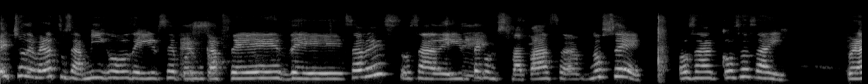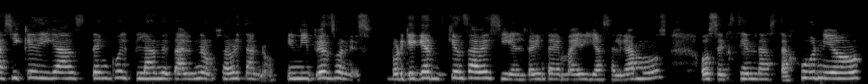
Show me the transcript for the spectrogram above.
hecho de ver a tus amigos, de irse por un café, de, ¿sabes? O sea, de irte con tus papás, no sé, o sea, cosas hay. Pero así que digas, tengo el plan de tal, no, pues ahorita no, y ni pienso en eso, porque quién, quién sabe si el 30 de mayo ya salgamos o se extienda hasta junio,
